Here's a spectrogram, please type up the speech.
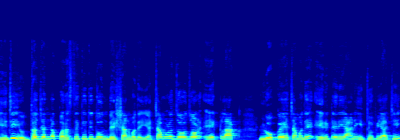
ही जी युद्धजन्य परिस्थिती होती दोन देशांमध्ये याच्यामुळे जवळजवळ एक लाख लोक याच्यामध्ये एरिटेरिया आणि इथिओपियाची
